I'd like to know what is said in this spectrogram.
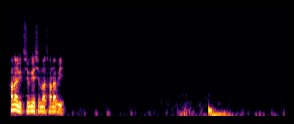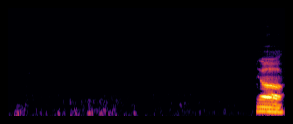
花火中継します、花火。いやー。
